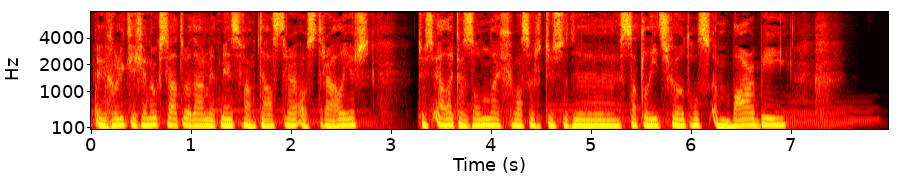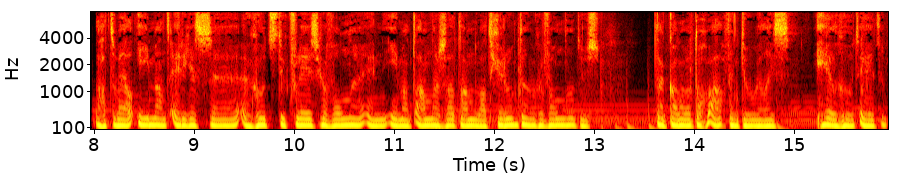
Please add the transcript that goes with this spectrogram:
gelukkig genoeg zaten we daar met mensen van Telstra, Australiërs. Dus elke zondag was er tussen de satellietschotels een Barbie. Had wel iemand ergens een goed stuk vlees gevonden en iemand anders had dan wat groenten gevonden. Dus dan konden we toch af en toe wel eens heel goed eten.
